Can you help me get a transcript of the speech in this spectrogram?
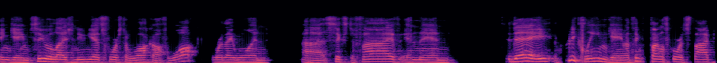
In game two, Elijah Nunez forced a walk-off walk where they won uh, six to five. And then today, a pretty clean game. I think the final score was five to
